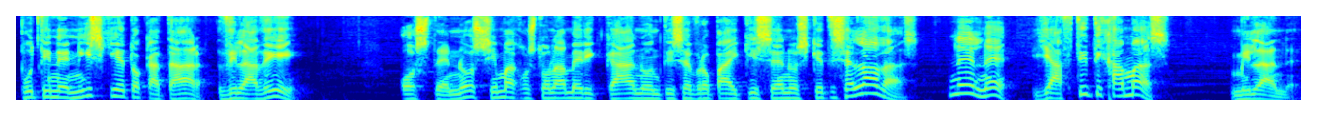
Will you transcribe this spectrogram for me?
που την ενίσχυε το Κατάρ, δηλαδή ο στενός σύμμαχος των Αμερικάνων, της Ευρωπαϊκής Ένωσης και της Ελλάδας. Ναι, ναι, για αυτή τη Χαμάς μιλάνε.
